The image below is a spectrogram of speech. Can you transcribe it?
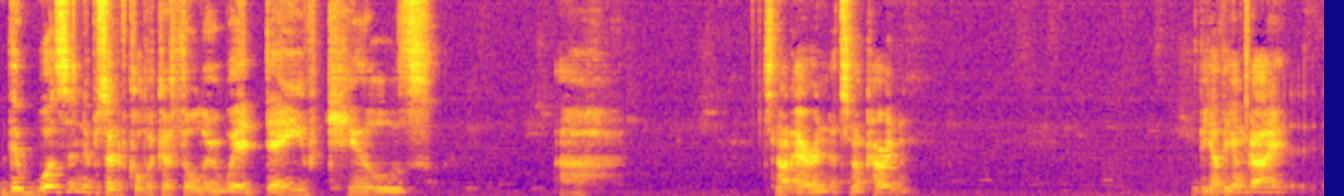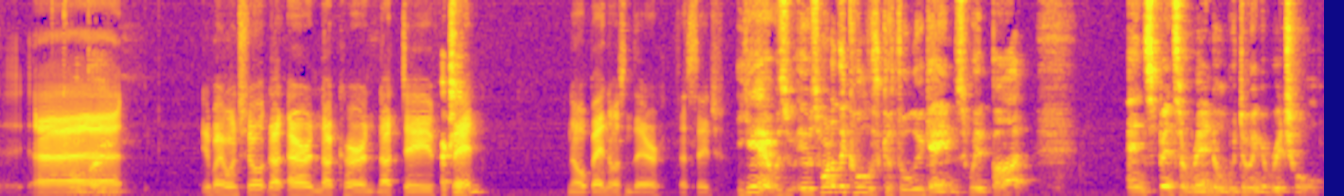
there was an episode of Call of Cthulhu where Dave kills. Ah. it's not Aaron. It's not Curran. The other young guy. Tom Uh, in my own show, not Aaron, not Kern, not Dave, Actually- Ben. No, Ben wasn't there at that stage. Yeah, it was. It was one of the coolest Cthulhu games where Bart and Spencer Randall were doing a ritual,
